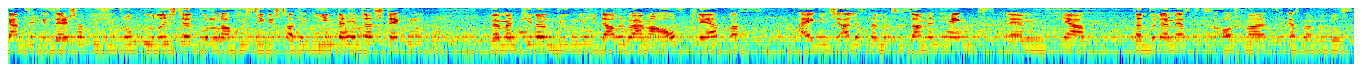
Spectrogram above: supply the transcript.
ganze gesellschaftliche Gruppen richtet, wo dann auch richtige Strategien dahinter stecken. Wenn man Kinder und Jugendliche darüber einmal aufklärt, was eigentlich alles damit zusammenhängt, ähm, ja, dann wird einem erst das Ausmaß erstmal bewusst.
